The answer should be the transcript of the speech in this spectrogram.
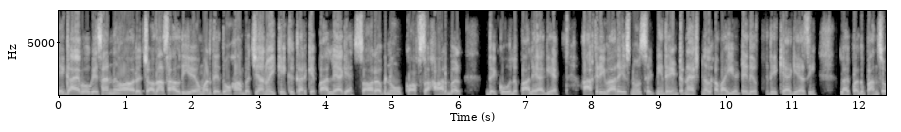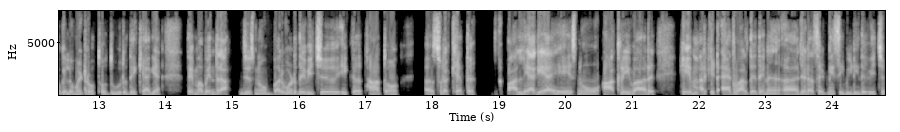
ਇਹ ਗਾਇਬ ਹੋ ਗਏ ਸਨ ਔਰ 14 ਸਾਲ ਦੀ ਉਮਰ ਦੇ ਦੋਹਾਂ ਬੱਚਿਆਂ ਨੂੰ ਇੱਕ ਇੱਕ ਕਰਕੇ ਭਾਲਿਆ ਗਿਆ। ਸੌਰਵ ਨੂੰ ਕੌਫਸ ਹਾਰਬਰ ਦੇ ਕੋਲ ਭਾਲਿਆ ਗਿਆ। ਆਖਰੀ ਵਾਰ ਇਸ ਨੂੰ ਸਿਡਨੀ ਦੇ ਇੰਟਰਨੈਸ਼ਨਲ ਹਵਾਈ ਅੱਡੇ ਦੇ ਉੱਤੇ ਦੇਖਿਆ ਗਿਆ ਸੀ। ਲਗਭਗ 500 ਕਿਲੋਮੀਟਰ ਉੱਥੋਂ ਦੂਰ ਦੇਖਿਆ ਗਿਆ। ਤੇ ਮਬਿੰਦਰਾ, ਜਿਸ ਨੂੰ ਬਰਵੁੱਡ ਦੇ ਵਿੱਚ ਇੱਕ ਥਾਂ ਤੋਂ ਸੁਰੱਖਿਅਤ ਪਾਲਿਆ ਗਿਆ ਹੈ ਇਸ ਨੂੰ ਆਖਰੀ ਵਾਰ ਹੇ ਮਾਰਕੀਟ ਐਤਵਾਰ ਦੇ ਦਿਨ ਜਿਹੜਾ ਸਿਡਨੀ ਸੀਬੀਡੀ ਦੇ ਵਿੱਚ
